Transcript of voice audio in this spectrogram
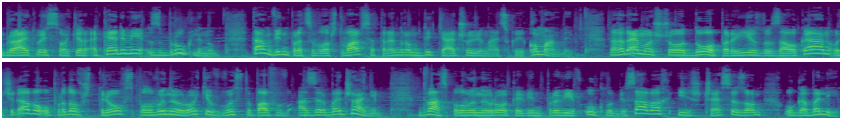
Brightway Soccer Academy з Брукліну. Там він працевлаштувався тренером дитячої юнацької команди. Нагадаємо, що до переїзду за океан Очігава упродовж трьох з половиною років виступав в Азербайджані. Два з половиною роки він провів у клубі Савах і ще сезон у Габалі.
